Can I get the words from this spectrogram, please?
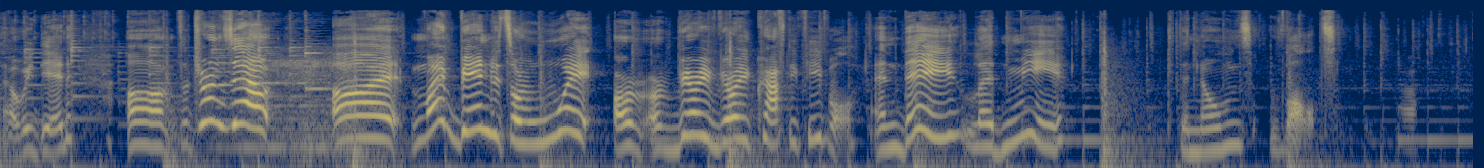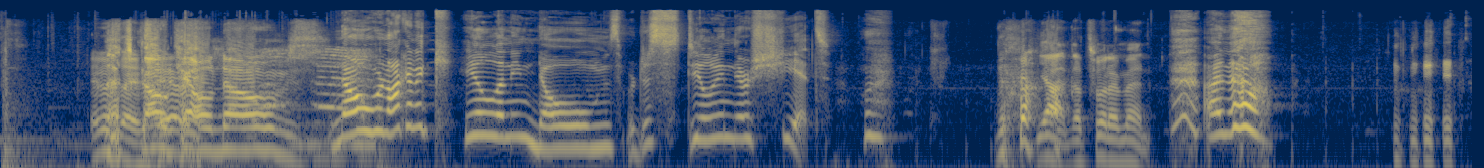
that we did. Um, so it turns out, uh, my bandits are way are, are very very crafty people, and they led me to the gnome's vault. Let's go kill gnomes! No, we're not gonna kill any gnomes. We're just stealing their shit. yeah, that's what I meant. I know.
